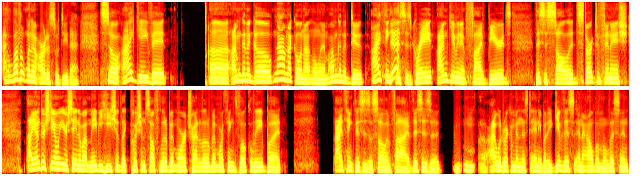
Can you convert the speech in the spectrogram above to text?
I love it when an artist will do that. So I gave it. Uh, I'm gonna go. No, I'm not going out on the limb. I'm gonna do. I think Yeah. this is great. I'm giving it five beards. This is solid, start to finish. I understand what you're saying about maybe he should like push himself a little bit more, try a little bit more things vocally, but I think this is a solid five. This is a. I would recommend this to anybody. Give this an album a listen.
